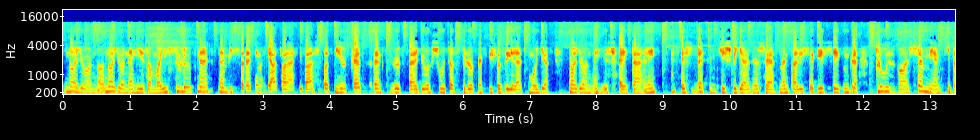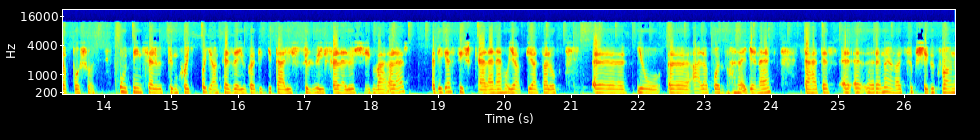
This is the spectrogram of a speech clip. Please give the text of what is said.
nagyon, nagyon nehéz a mai szülőknek, nem is szeretném egyáltalán hibáztatni őket, rendkívül felgyorsult a szülőknek is az életmódja, nagyon nehéz helytállni, és nekünk is vigyázni a saját mentális egészségünkre, pluszban semmilyen kitaposott út nincs előttünk, hogy hogyan kezeljük a digitális szülői felelősségvállalást, pedig ezt is kellene, hogy a fiatalok ö, jó ö, állapotban legyenek. Tehát ez, e, e, erre nagyon nagy szükségük van.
